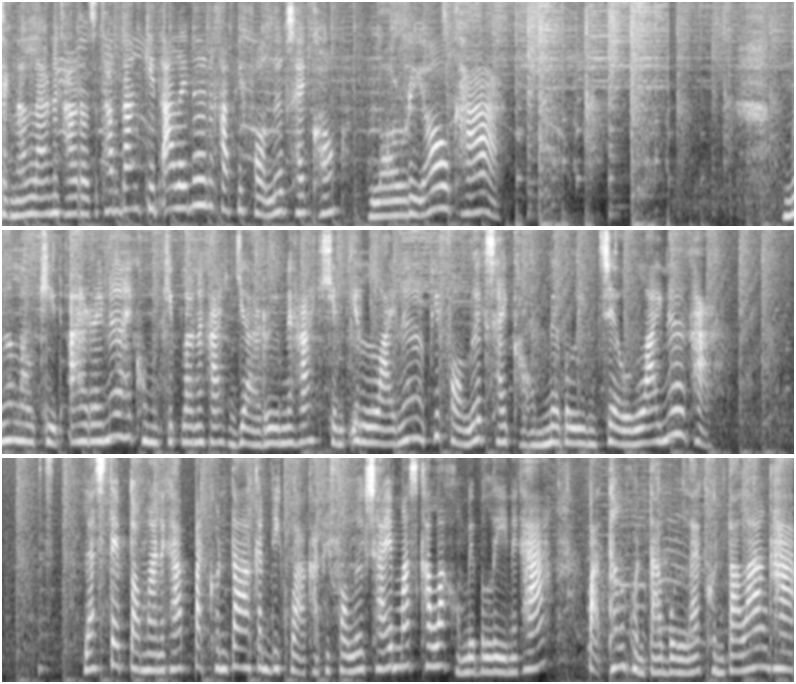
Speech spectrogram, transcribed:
จากนั้นแล้วนะคะเราจะทำการกรีดอายไลเนอร์นะคะ พี่ฟอร์เลือกใช้ของ L'Oreal ค่ะ เมื่อเรากรีดอายไลเนอร์ให้คมกริบแล้วนะคะ อย่าลืมนะคะ เขียนอินไลเนอร์พี่ฟอเลือกใช้ของ Maybelline Gel Liner ค่ะ และสเต็ปต่อมานะคะ ปัดขนตากันดีกว่าค่ะพี่ฟอเลือกใช้มัสคาร่าของ Maybelline นะคะ ปัดทั้งขนตาบนและขนตาล่างค่ะ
